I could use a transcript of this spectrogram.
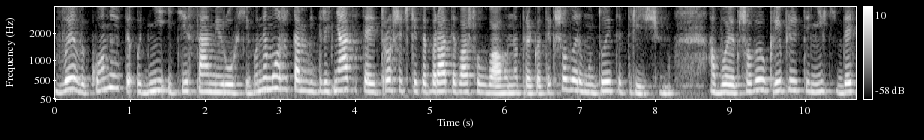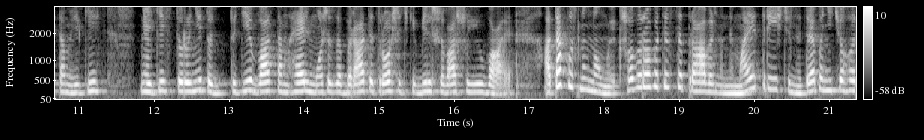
ви виконуєте одні і ті самі рухи. Вони можуть там відрізнятися і трошечки забирати вашу увагу. Наприклад, якщо ви ремонтуєте тріщину, або якщо ви укріплюєте нігті десь там в якійсь якійсь стороні, то тоді вас там гель може забирати трошечки більше вашої уваги. А так, в основному, якщо ви робите все правильно, немає тріщин, не треба нічого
